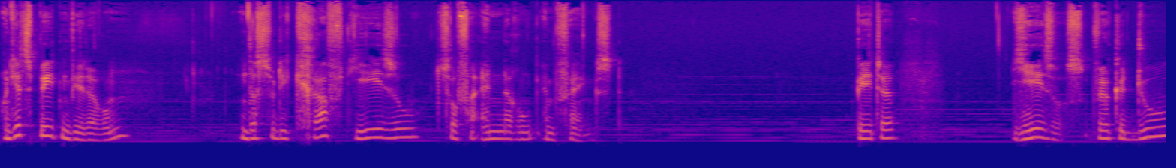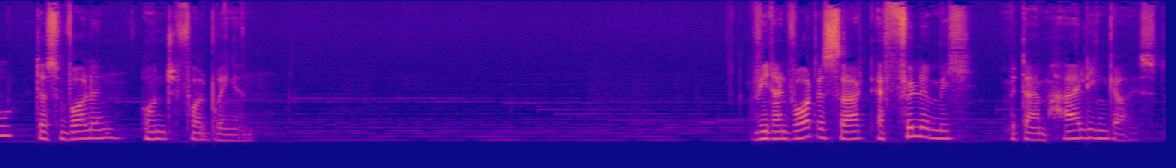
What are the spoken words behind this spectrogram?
Und jetzt beten wir darum, dass du die Kraft Jesu zur Veränderung empfängst. Bete, Jesus, wirke du das Wollen und Vollbringen. Wie dein Wort es sagt, erfülle mich mit deinem Heiligen Geist.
